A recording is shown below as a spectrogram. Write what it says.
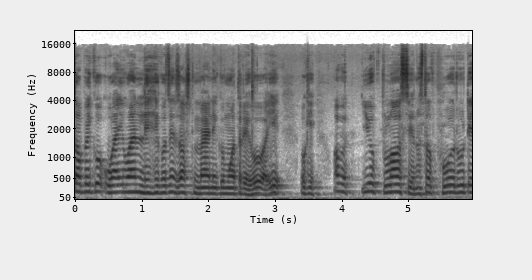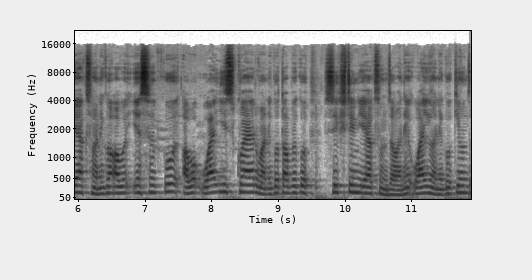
तपाईँको वाइ वान लेखेको चाहिँ जस्ट मानेको मात्रै हो है। ओके अब यो प्लस हेर्नुहोस् त फोर रुट एक्स भनेको अब यसको अब वाइ स्क्वायर भनेको तपाईँको सिक्सटिन एक्स हुन्छ भने वाइ भनेको के हुन्छ?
